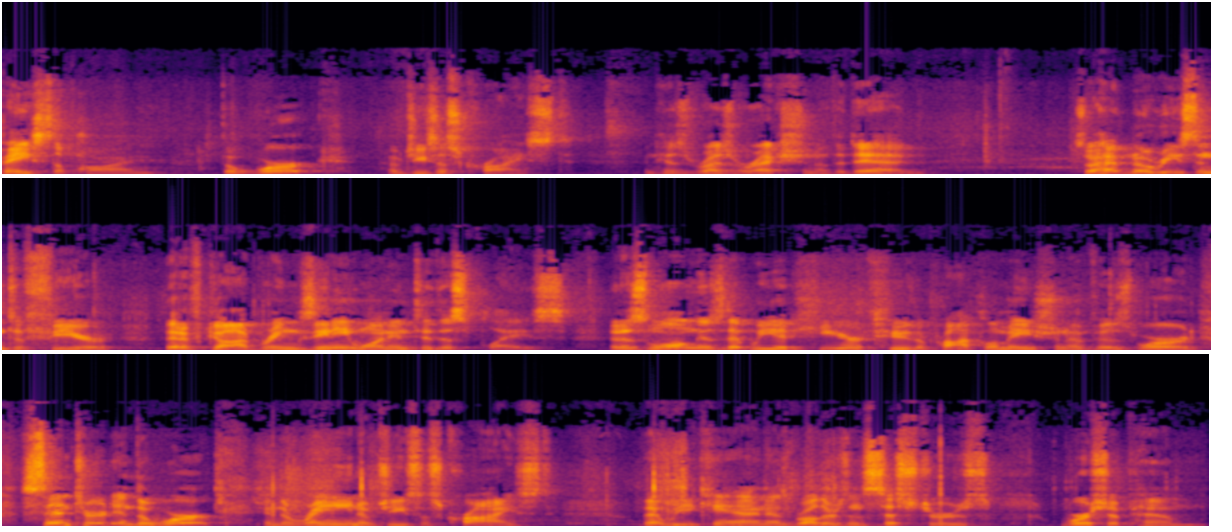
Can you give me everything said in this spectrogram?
based upon the work of Jesus Christ and his resurrection of the dead. So I have no reason to fear that if God brings anyone into this place, that as long as that we adhere to the proclamation of his word, centered in the work and the reign of Jesus Christ, that we can, as brothers and sisters, worship him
